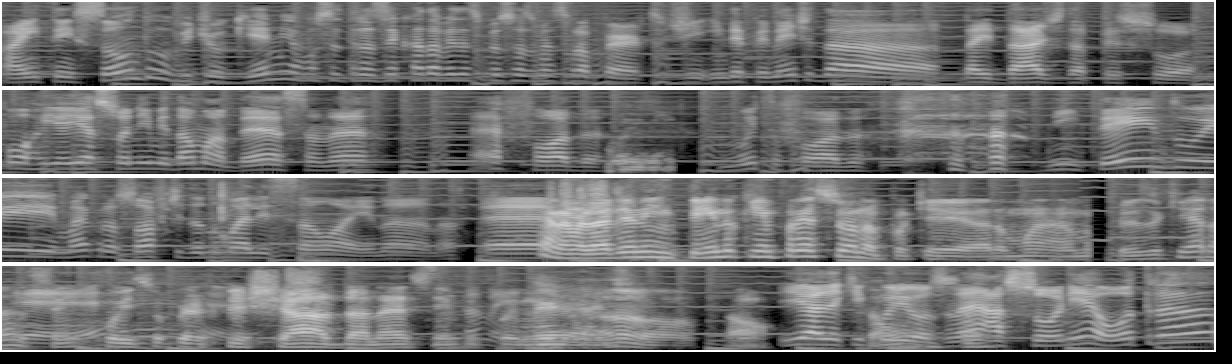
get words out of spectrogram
A intenção do videogame é você trazer cada vez as pessoas mais para perto, de, independente da, da idade da pessoa. Porra, e aí a Sony me dá uma dessa, né? É foda. Muito foda. Nintendo e Microsoft dando uma lição aí. Na, na... É... É, na verdade, é Nintendo que impressiona, porque era uma, uma empresa que era, é... sempre foi super fechada, né? Sempre foi muito. Oh, E olha que então, curioso, né? A Sony é outra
